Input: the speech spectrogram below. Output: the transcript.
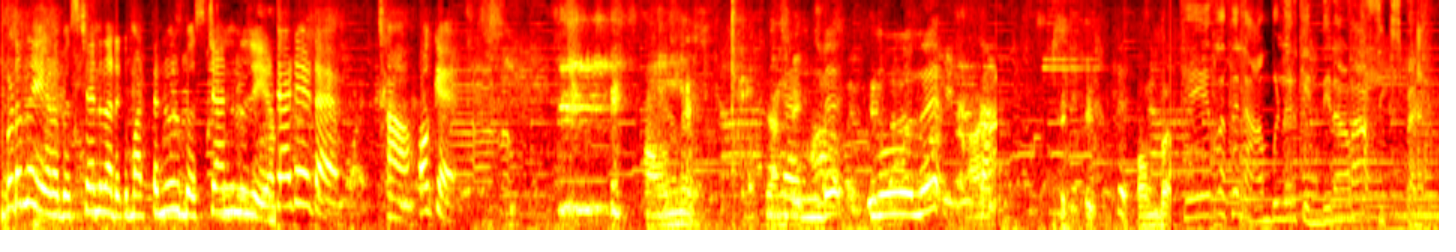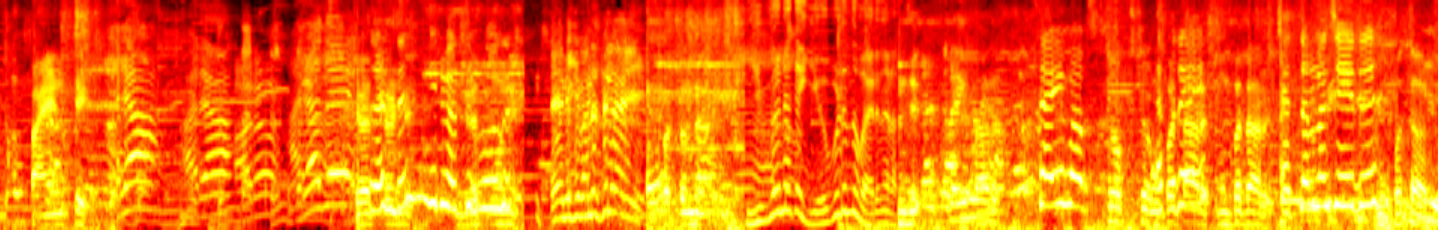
ഇവിടെ നിന്ന് ചെയ്യണം ബസ് സ്റ്റാൻഡിൽ നടക്കും. മട്ടന്നൂർ ബസ് സ്റ്റാൻഡിൽ നിന്ന് ചെയ്യാം. ചെയ്യട്ടെ ആ ഓക്കെ രണ്ട്. മൂന്ന്. കേരളത്തിലെ ആമ്പിള്ളേർക്ക് എന്തിനാണ് സിക്സ് പതിനെട്ട് മൂന്ന് മുപ്പത്തൊന്ന്. ഇവനൊക്കെ എവിടുന്ന് എത്രണ്ണം ചെയ്ത്? മുപ്പത്താറ്.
